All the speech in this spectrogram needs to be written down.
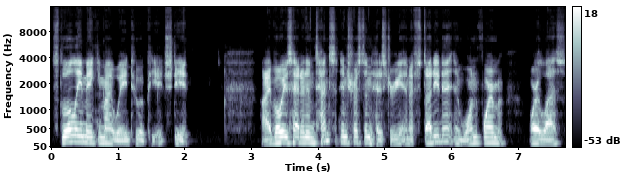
slowly making my way to a PhD. I've always had an intense interest in history and have studied it in one form or less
